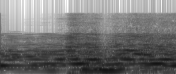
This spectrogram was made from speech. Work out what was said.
Yeah.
